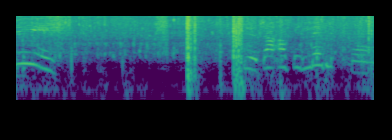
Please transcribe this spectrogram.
นี่เดี๋ยวจะเอาไปเล่นก่อน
